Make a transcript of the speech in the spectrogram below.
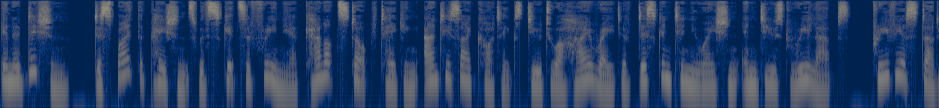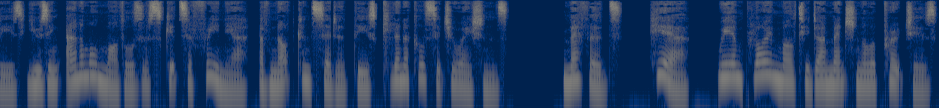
In addition, despite the patients with schizophrenia cannot stop taking antipsychotics due to a high rate of discontinuation induced relapse, previous studies using animal models of schizophrenia have not considered these clinical situations. Methods Here, we employ multidimensional approaches,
